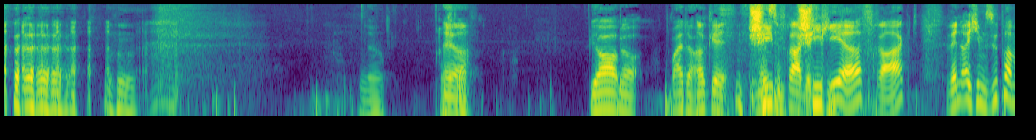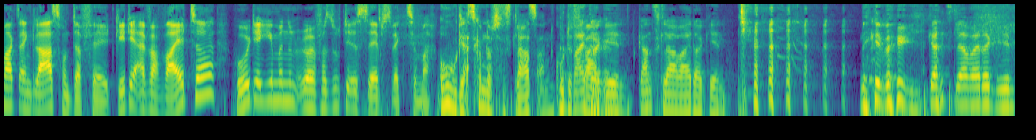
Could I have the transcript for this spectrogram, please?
ja. Ja. Ja, ja. Weiter. Okay, nächste Frage. schieben. Pierre fragt, wenn euch im Supermarkt ein Glas runterfällt, geht ihr einfach weiter, holt ihr jemanden oder versucht ihr es selbst wegzumachen? Oh, das kommt auf das Glas an. Gute Frage. weitergehen, ganz klar weitergehen. nee, wirklich, ganz klar weitergehen.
